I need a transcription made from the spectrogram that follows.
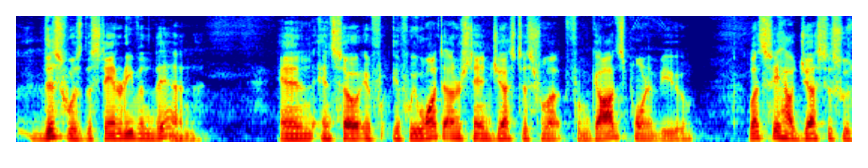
this was the standard even then. And and so if if we want to understand justice from a, from God's point of view Let's see how justice was,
